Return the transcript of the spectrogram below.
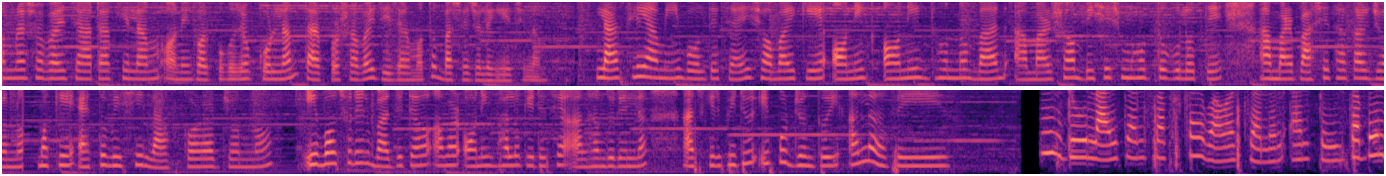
আমরা সবাই চাটা খেলাম, অনেক গল্প গুজব করলাম, তারপর সবাই যে যার মতো বাসায় চলে গিয়েছিলাম। লাস্টলি আমি বলতে চাই সবাইকে অনেক অনেক ধন্যবাদ আমার সব বিশেষ মুহূর্তগুলোতে আমার পাশে থাকার জন্য। আমাকে এত বেশি লাভ করার জন্য। এ বছরের বার্থডেটাও আমার অনেক ভালো কেটেছে, আলহামদুলিল্লাহ। আজকের ভিডিও এ পর্যন্তই। আল্লাহ হাফিজ। Please do like and subscribe our channel and press the bell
